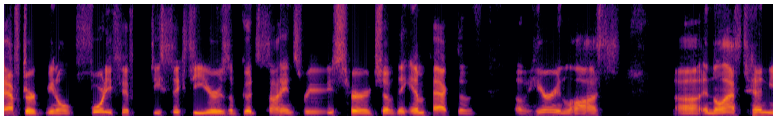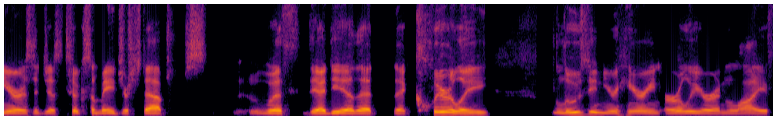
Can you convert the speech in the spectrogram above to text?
after you know 40 50 60 years of good science research of the impact of of hearing loss uh, in the last 10 years it just took some major steps with the idea that that clearly losing your hearing earlier in life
